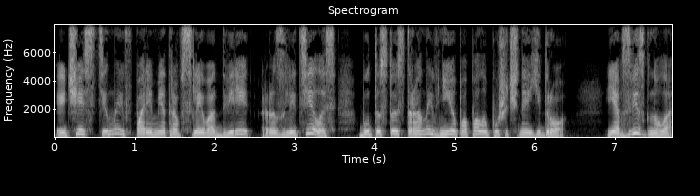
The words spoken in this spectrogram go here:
и часть стены в паре метров слева от двери разлетелась, будто с той стороны в нее попало пушечное ядро. Я взвизгнула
